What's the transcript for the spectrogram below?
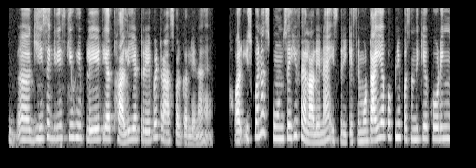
घी से ग्रीस की हुई प्लेट या थाली या ट्रे पे ट्रांसफ़र कर लेना है। और इसको ना स्पून से ही फैला लेना है इस तरीके से। मोटाई आप अपनी पसंद के अकॉर्डिंग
